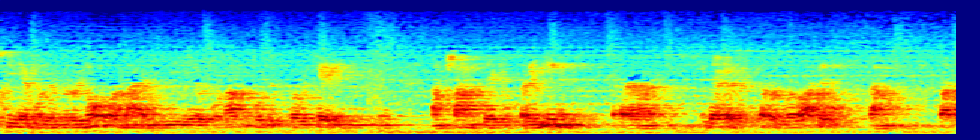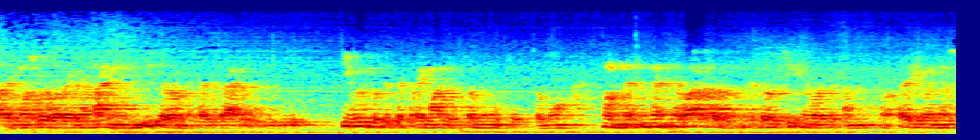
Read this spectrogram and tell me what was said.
Росія буде зруйнована і у нас будуть величезні там шанси як України е, якось розвиватися, там стати можливо регіональним лідером і так далі. І, ви будете приймати в цьому участь. Тому ну не, не, не варто недооцінювати там рівень.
